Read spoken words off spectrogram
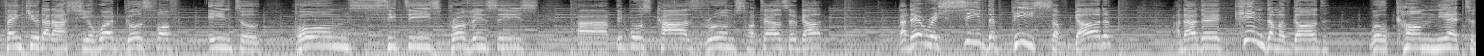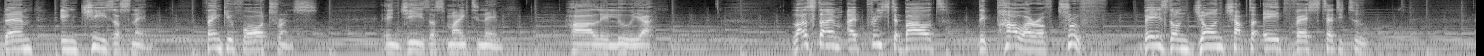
Thank you that as your word goes forth into homes, cities, provinces, uh, people's cars, rooms, hotels, oh God, that they receive the peace of God and that the kingdom of God will come near to them in Jesus' name. Thank you for utterance in Jesus' mighty name. Hallelujah. Last time I preached about the power of truth based on John chapter 8, verse 32.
